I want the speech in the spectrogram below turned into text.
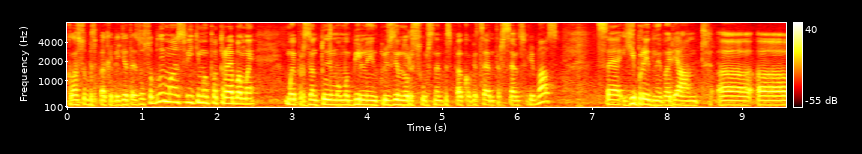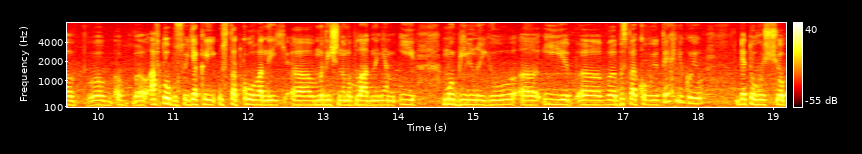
класу безпеки для дітей з особливими освітніми потребами, ми презентуємо мобільний інклюзивно-ресурсний безпековий центр Sensory Bus. Це гібридний варіант е, е, е, автобусу, який устаткований медичним обладнанням і мобільною і безпековою технікою для того, щоб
